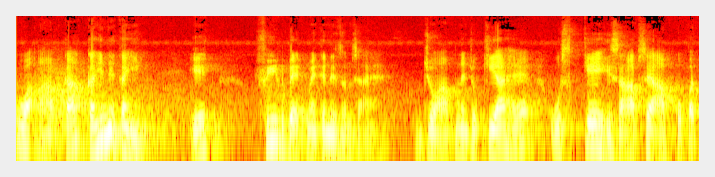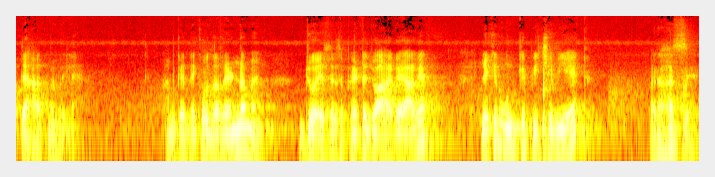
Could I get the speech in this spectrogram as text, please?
वो आपका कहीं ना कहीं एक फीडबैक मैकेनिज़्म से आए हैं। जो आपने जो किया है, उसके हिसाब से आपको पत्ते हाथ में मिले हम कहते हैं कि वो रैंडम है, जो ऐसे ऐसे फेंटे, जो आ गए आ गए लेकिन उनके पीछे भी एक रहस्य है।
